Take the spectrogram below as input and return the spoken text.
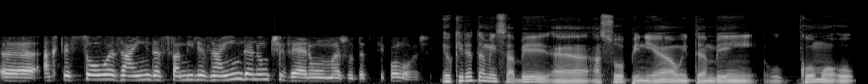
uh, as pessoas ainda, as famílias ainda não tiveram uma ajuda psicológica. Eu queria também saber uh, a sua opinião e também o, como o,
